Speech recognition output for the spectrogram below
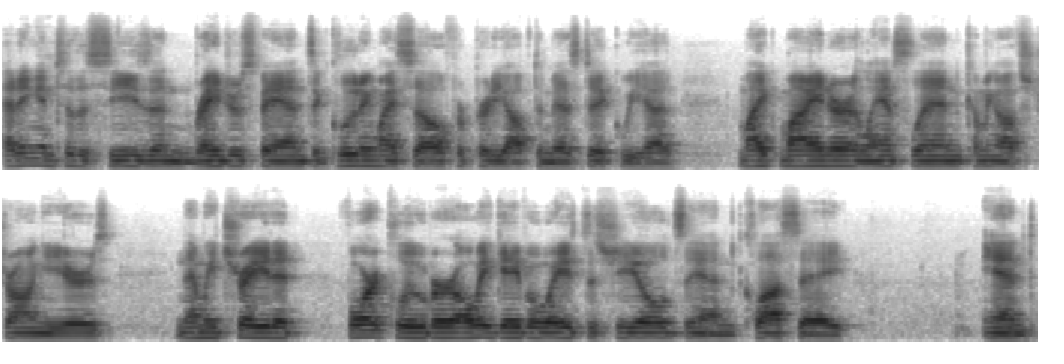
Heading into the season, Rangers fans, including myself, are pretty optimistic. We had Mike Minor and Lance Lynn coming off strong years, and then we traded for Kluber. All we gave away is DeShields and Clase, and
